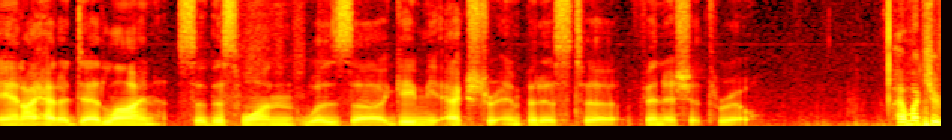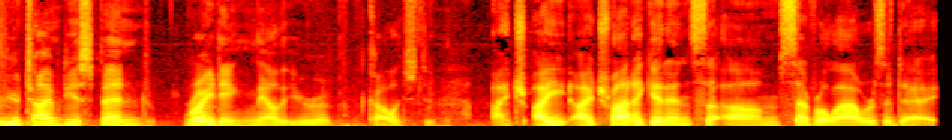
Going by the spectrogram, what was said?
and I had a deadline. So this one was uh, gave me extra impetus to finish it through. How much of your time do you spend writing now that you're a college student? I, tr- I, I try to get in um, several hours a day,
